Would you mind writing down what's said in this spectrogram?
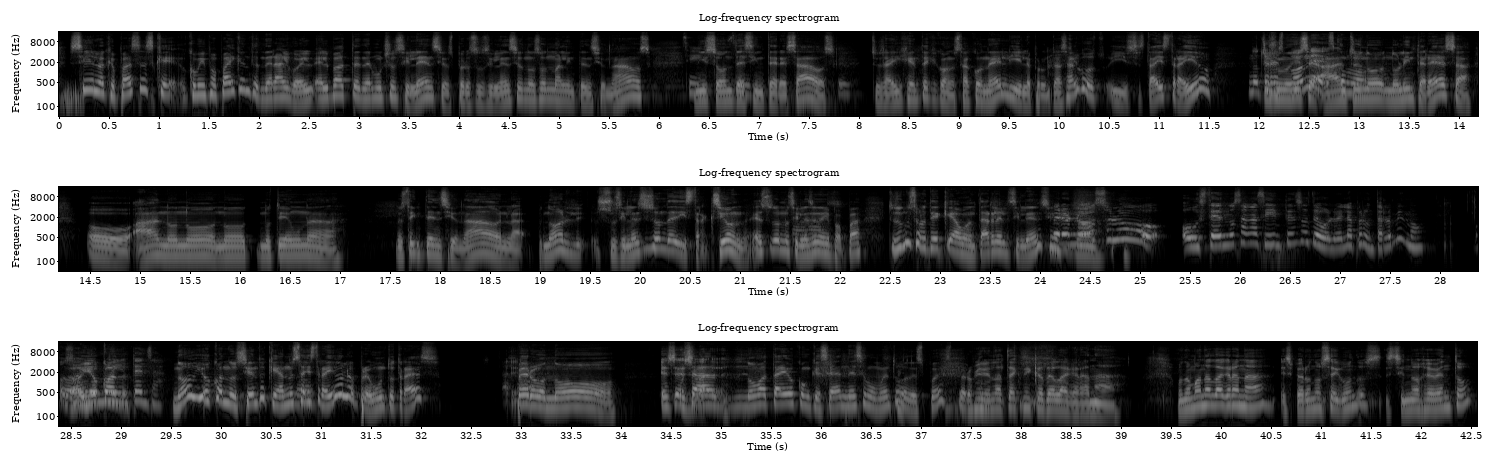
Sí, lo que pasa es que con mi papá hay que entender algo. Él, él va a tener muchos silencios, pero sus silencios no son malintencionados ni son desinteresados. Entonces hay gente que cuando está con él y le preguntas algo y se está distraído, no te entonces uno dice, ah, entonces no, no, le interesa. O, ah, no, no, no, no tiene una... No está intencionado en la... No, sus silencios son de distracción. Esos son los silencios de mi papá. Entonces uno solo tiene que aguantarle el silencio. Pero no solo ¿O ustedes no son así intensos de volverle a preguntar lo mismo? ¿O soy yo, muy intensa? No, yo cuando siento que ya no está distraído, lo pregunto otra vez. Pero no... Es, o sea, no batallo con que sea en ese momento o después, pero... Miren la técnica de la granada. Uno manda la granada, espera unos segundos, si no reventó,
